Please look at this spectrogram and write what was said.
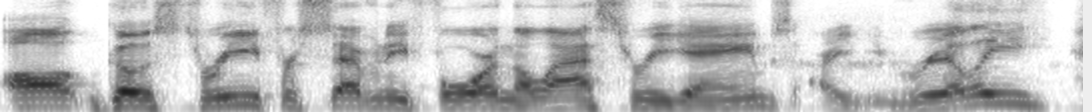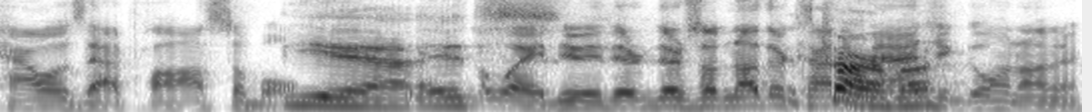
all goes three for 74 in the last three games. Are you really? How is that possible? Yeah, it's No way, dude. There, there's another kind of magic going on there.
